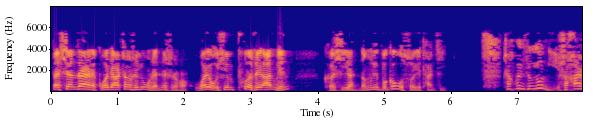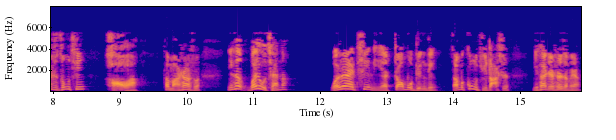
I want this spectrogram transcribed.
但现在呢，国家正是用人的时候，我有心破贼安民。”可惜啊，能力不够，所以叹气。张飞一听，哟，你是汉室宗亲，好啊！他马上说：“你看我有钱呢，我愿意替你啊招募兵丁，咱们共举大事。你看这事怎么样？”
